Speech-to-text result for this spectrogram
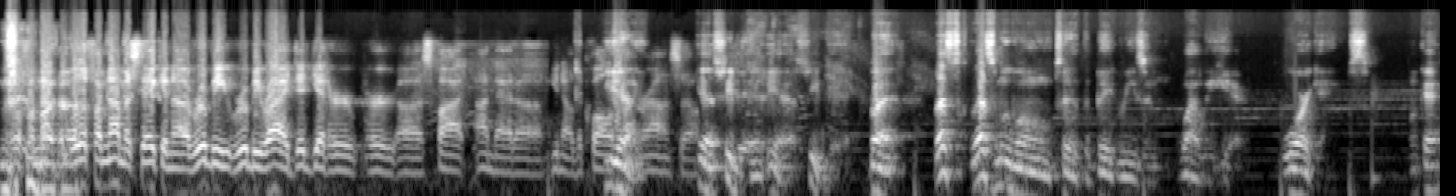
Well, if I'm not, But, well, if I'm not mistaken, uh, Ruby Ruby Riott did get her her uh, spot on that uh, you know the qualifying Yeah. round. So Yeah, she did. Yeah, she did. But let's let's move on to the big reason why we here. War games. Okay.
